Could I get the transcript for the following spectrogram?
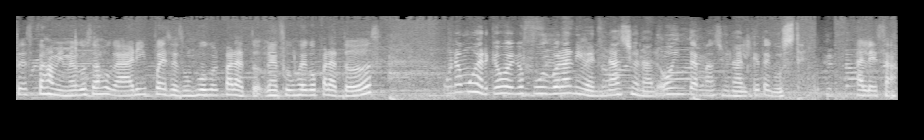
Entonces pues a mí me gusta jugar y pues es un juego para es un juego para todos. Una mujer que juegue fútbol a nivel nacional o internacional que te guste. Alesa.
